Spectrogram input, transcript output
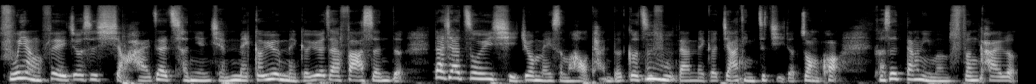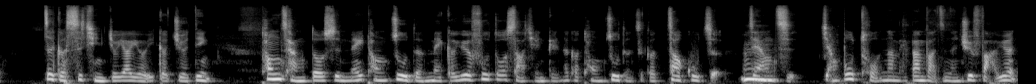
抚养费就是小孩在成年前每个月每个月在发生的，大家住一起就没什么好谈的，各自负担每个家庭自己的状况。可是当你们分开了，这个事情就要有一个决定。通常都是没同住的，每个月付多少钱给那个同住的这个照顾者，嗯这样子讲不妥，那没办法，只能去法院。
